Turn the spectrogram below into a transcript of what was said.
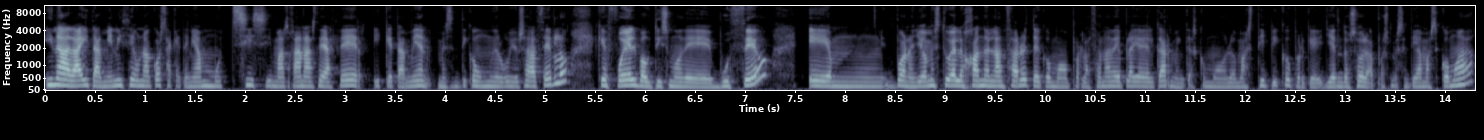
nada, y también hice una cosa que tenía muchísimas ganas de hacer y que también me sentí como muy orgullosa de hacerlo, que fue el bautismo de buceo. Em, bueno, yo me estuve alojando en Lanzarote como por la zona de Playa del Carmen, que es como lo más típico, porque yendo sola pues me sentía más cómoda.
